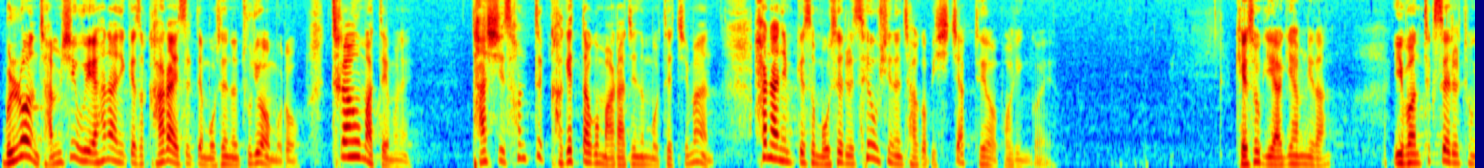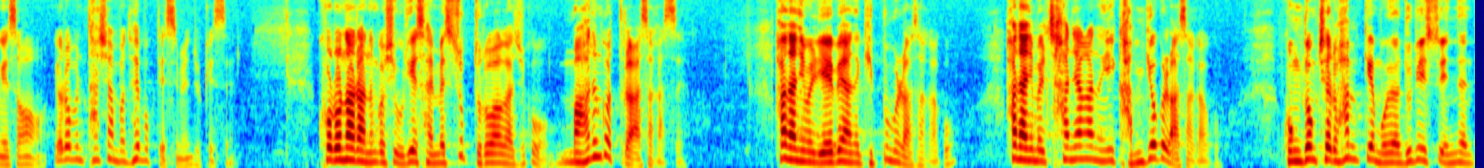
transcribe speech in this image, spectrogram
물론 잠시 후에 하나님께서 가라 했을 때 모세는 두려움으로 트라우마 때문에 다시 선뜻 가겠다고 말하지는 못했지만 하나님께서 모세를 세우시는 작업이 시작되어 버린 거예요. 계속 이야기합니다. 이번 특세를 통해서 여러분 다시 한번 회복됐으면 좋겠어요. 코로나라는 것이 우리의 삶에 쑥 들어와 가지고 많은 것들을 앗아갔어요. 하나님을 예배하는 기쁨을 앗아가고 하나님을 찬양하는 이 감격을 앗아가고 공동체로 함께 모여 누릴 수 있는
